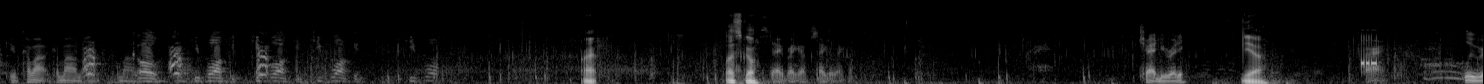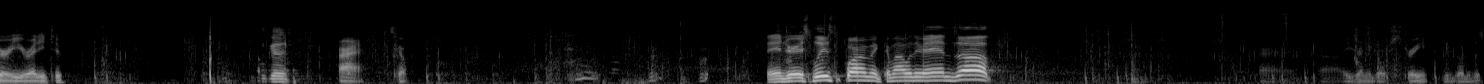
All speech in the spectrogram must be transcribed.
Okay, come on, come on, come on. Go. Keep walking. Keep walking. Keep walking. Keep walking. All right. Let's go. Stag back up, stag back up. Chad, you ready? Yeah. Alright. Blueberry, you ready too? I'm good. Alright, let's go. San Andreas Police Department, come out with your hands up! Alright, uh, you're gonna go straight. You go to this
